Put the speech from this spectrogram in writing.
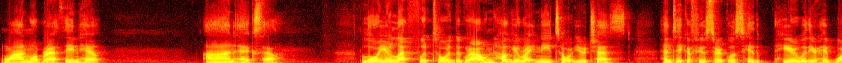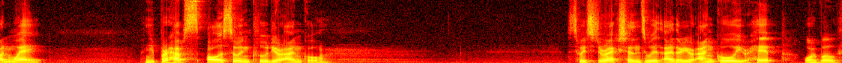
One more breath. Inhale and exhale. Lower your left foot toward the ground. Hug your right knee toward your chest and take a few circles here with your hip one way. You perhaps also include your ankle. Switch directions with either your ankle, your hip, or both.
